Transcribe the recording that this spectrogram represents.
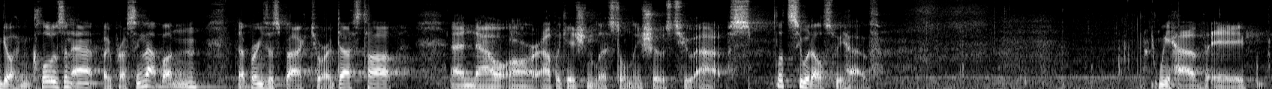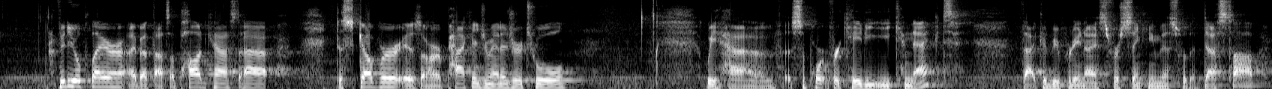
go ahead and close an app by pressing that button. That brings us back to our desktop. And now our application list only shows two apps. Let's see what else we have. We have a video player. I bet that's a podcast app. Discover is our package manager tool. We have support for KDE Connect. That could be pretty nice for syncing this with a desktop.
